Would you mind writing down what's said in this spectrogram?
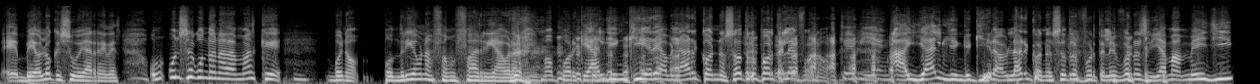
eh, veo lo que sube a redes. Un, un segundo nada más que, bueno, pondría una fanfarria ahora mismo porque alguien quiere hablar con nosotros por teléfono. Qué bien. Hay alguien que quiere hablar con nosotros por teléfono, se llama Meji,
